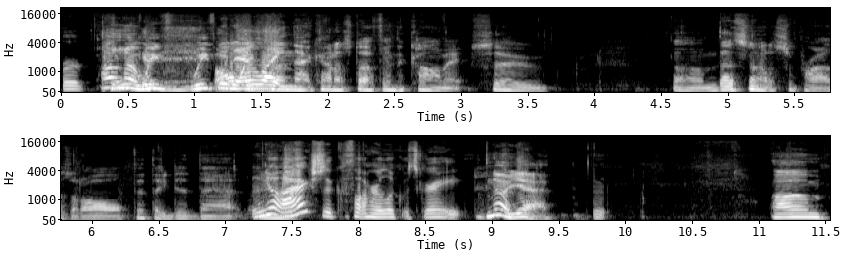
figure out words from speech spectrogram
or pink. Oh no, or, we've we've you know, always like- done that kind of stuff in the comics, so um, that's not a surprise at all that they did that. No, I actually thought her look was great. No, yeah. Um,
